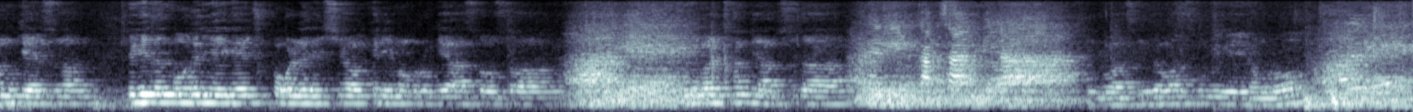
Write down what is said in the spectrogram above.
순한 여기 있는 모든 이에게 축복을 내리시어 길이 머무르게 하소서. 아멘. 주님을 찬미합시다. 하느님 감사합니다. 성부와 성자와 성령의 이름으로. 아멘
